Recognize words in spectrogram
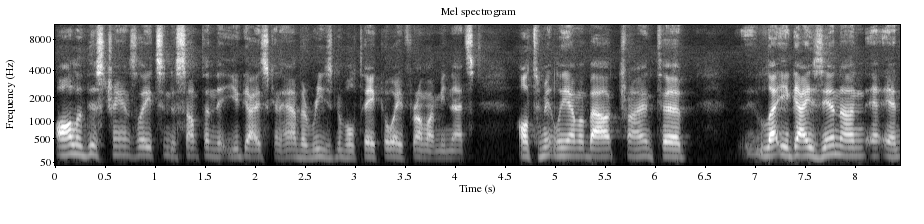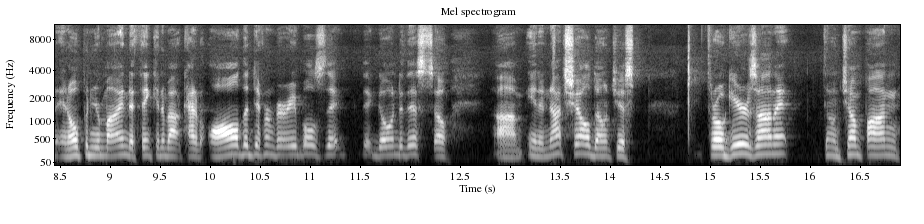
all of this translates into something that you guys can have a reasonable takeaway from. I mean, that's ultimately I'm about trying to let you guys in on and, and open your mind to thinking about kind of all the different variables that, that go into this. So um, in a nutshell, don't just throw gears on it. Don't jump on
